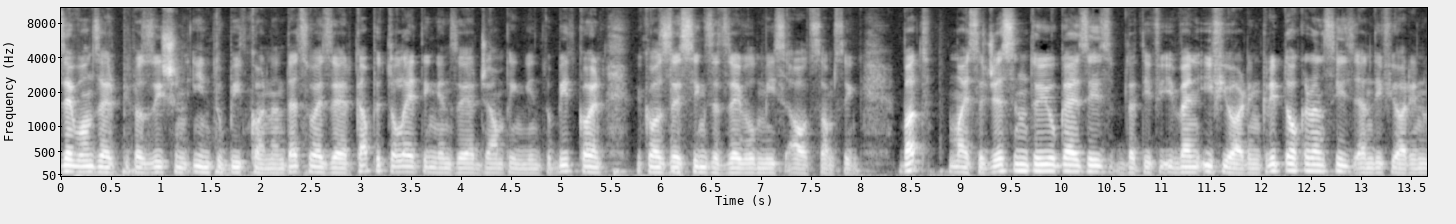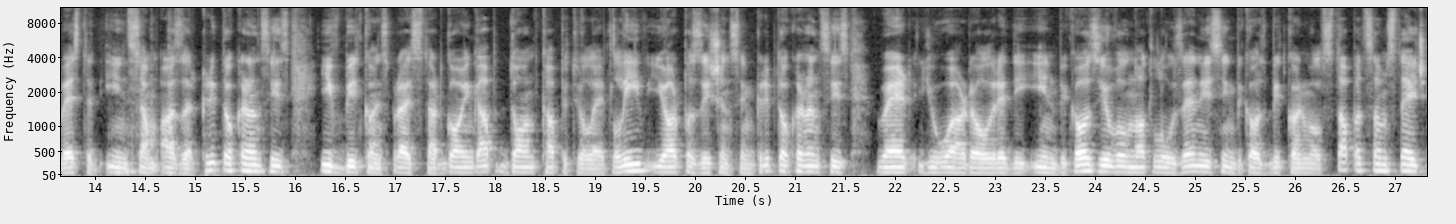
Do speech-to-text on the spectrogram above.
They want their position into bitcoin and that's why they are capitulating and they are jumping into bitcoin because they think that they will miss out something. But my suggestion to you guys is that if even if you are in cryptocurrencies and if you are invested in some other cryptocurrencies if bitcoin's price start going up don't capitulate. Leave your positions in cryptocurrencies where you are already in because you will not lose anything because bitcoin will stop at some stage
